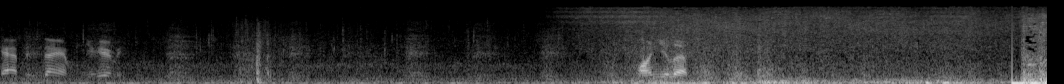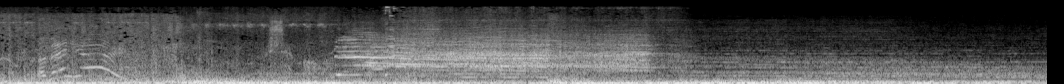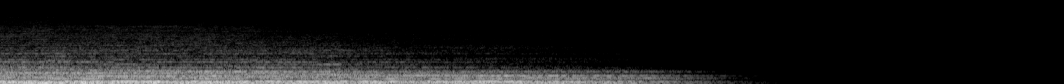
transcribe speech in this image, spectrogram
Captain Sam, can you hear me? On your left. Avengers!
